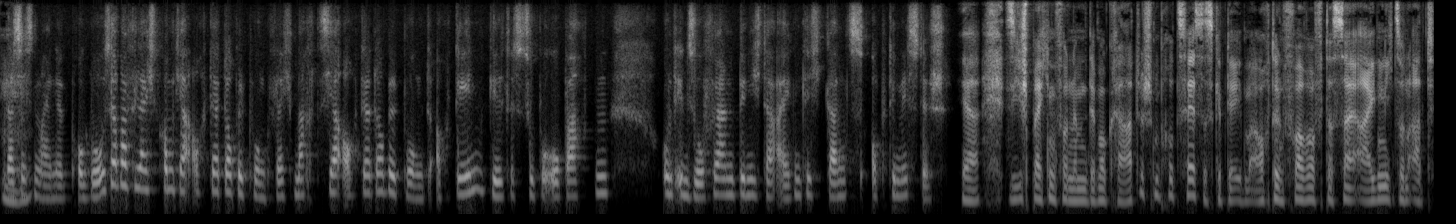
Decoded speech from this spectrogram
Das mhm. ist meine Prognose, aber vielleicht kommt ja auch der Doppelpunkt. Vielleicht macht es ja auch der Doppelpunkt. Auch den gilt es zu beobachten und insofern bin ich da eigentlich ganz optimistisch. Ja, Sie sprechen von einem demokratischen Prozess. Es gibt ja eben auch den Vorwurf, das sei eigentlich so eine Art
